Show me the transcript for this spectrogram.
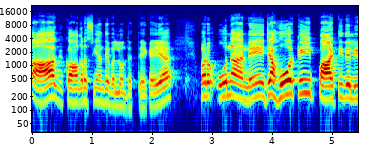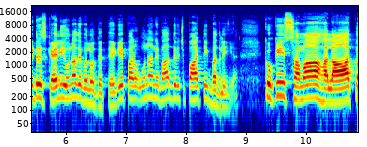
ਘਾਗ ਕਾਂਗਰਸੀਆਂ ਦੇ ਵੱਲੋਂ ਦਿੱਤੇ ਗਏ ਆ। ਪਰ ਉਹਨਾਂ ਨੇ ਜਾਂ ਹੋਰ ਕਈ ਪਾਰਟੀ ਦੇ ਲੀਡਰਸ ਕਹਿ ਲਈ ਉਹਨਾਂ ਦੇ ਵੱਲੋਂ ਦਿੱਤੇ ਗਏ, ਪਰ ਉਹਨਾਂ ਨੇ ਬਾਅਦ ਦੇ ਵਿੱਚ ਪਾਰਟੀ ਬਦਲੀ ਹੈ। ਕਿਉਂਕਿ ਸਮਾਂ ਹਾਲਾਤ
